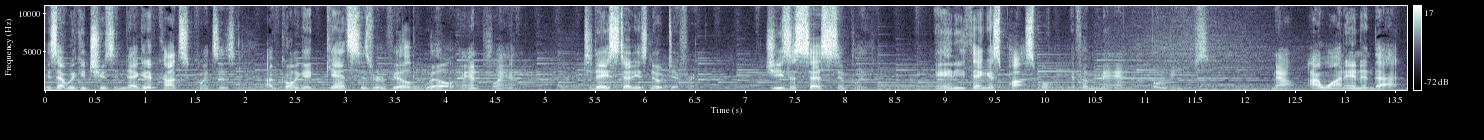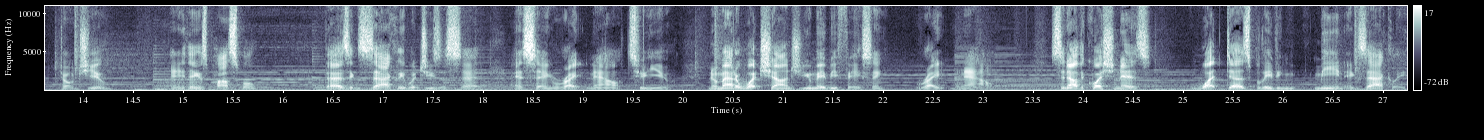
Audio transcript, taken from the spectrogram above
is that we can choose the negative consequences of going against His revealed will and plan. Today's study is no different. Jesus says simply, anything is possible if a man believes. Now, I want in in that, don't you? Anything is possible? That is exactly what Jesus said and is saying right now to you, no matter what challenge you may be facing right now. So now the question is what does believing mean exactly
